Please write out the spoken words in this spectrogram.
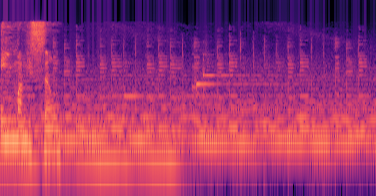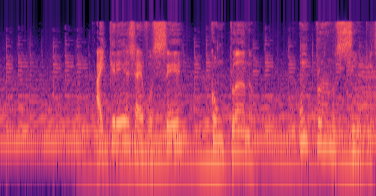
em uma missão. A igreja é você com um plano, um plano simples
